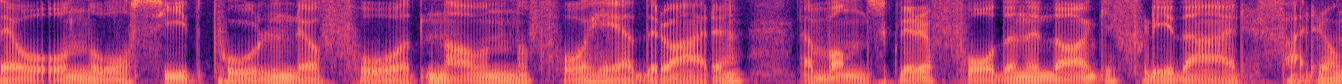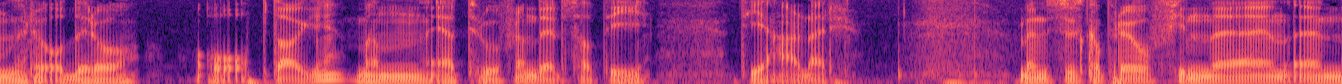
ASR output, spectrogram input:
Det å nå Sydpolen, det å få et navn og få heder og ære. Det er vanskeligere å få den i dag fordi det er færre områder å, å oppdage, men jeg tror fremdeles at de, de er der. Men hvis vi skal prøve å finne en, en,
